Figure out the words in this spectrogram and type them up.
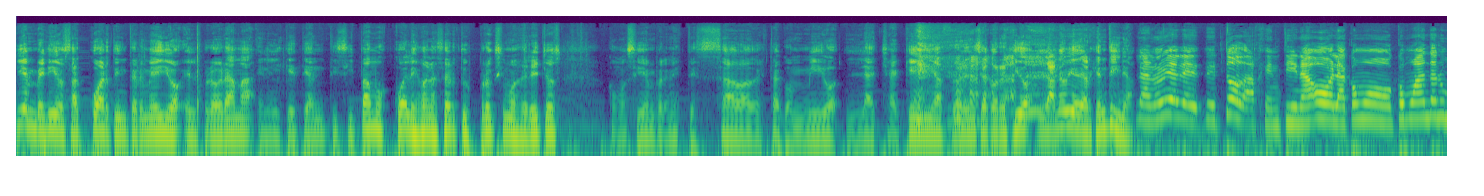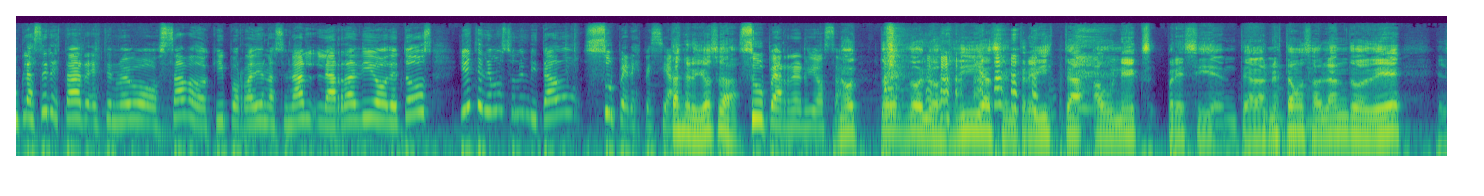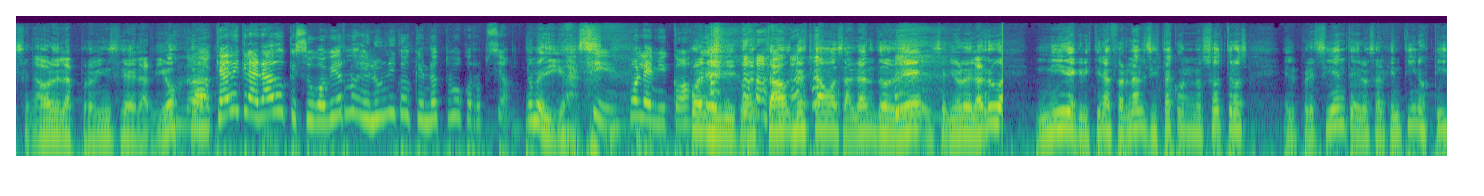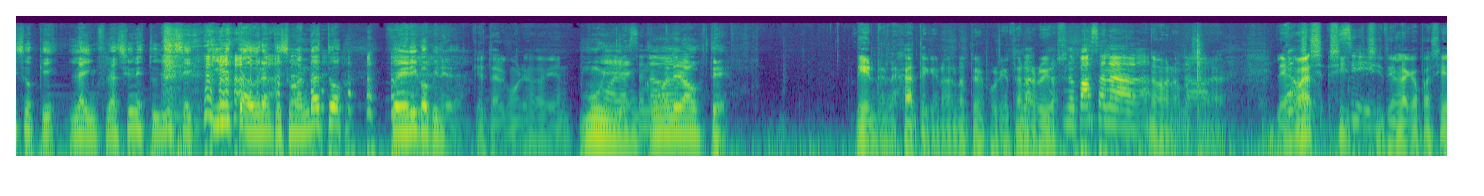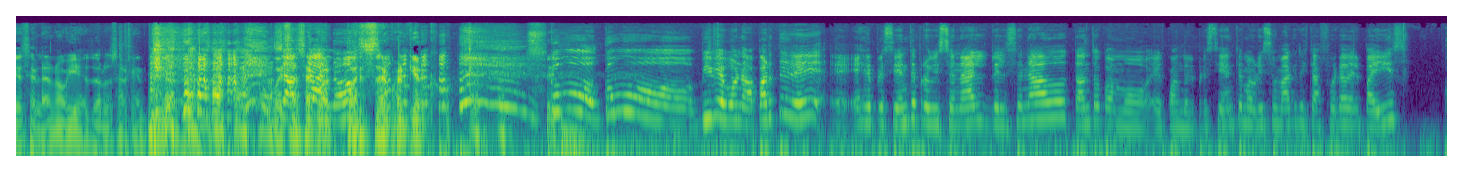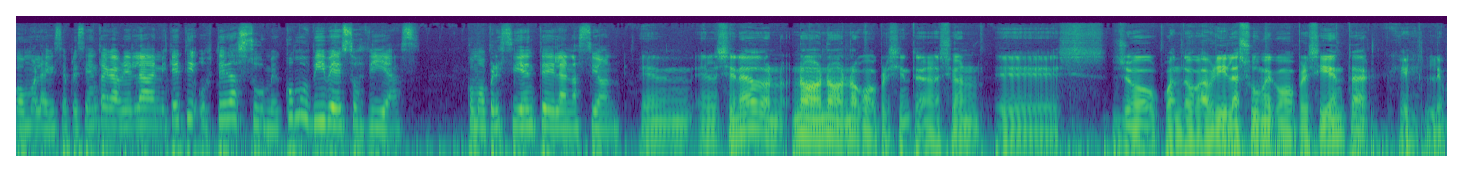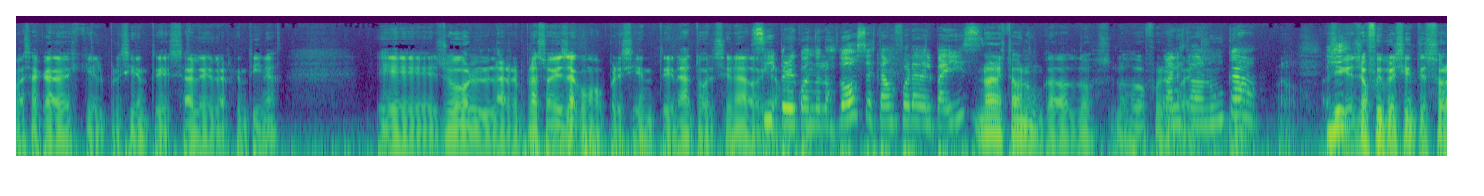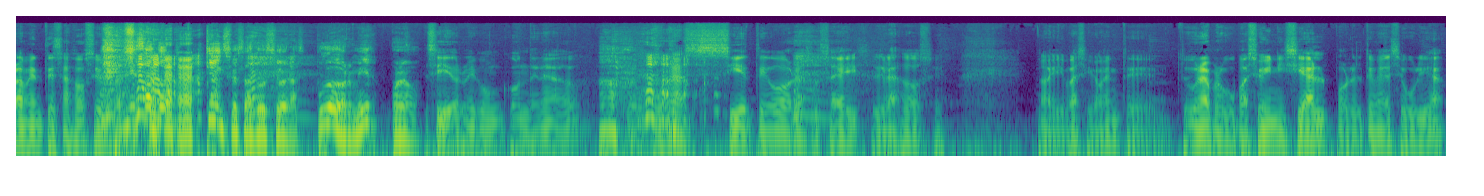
Bienvenidos a Cuarto Intermedio, el programa en el que te anticipamos cuáles van a ser tus próximos derechos. Como siempre, en este sábado está conmigo la chaqueña Florencia Corregido, la novia de Argentina. La novia de, de toda Argentina. Hola, ¿cómo, ¿cómo andan? Un placer estar este nuevo sábado aquí por Radio Nacional, la radio de todos. Y hoy tenemos un invitado súper especial. ¿Estás nerviosa? Súper nerviosa. No todos los días se entrevista a un ex presidente. A ver, no estamos hablando de el senador de la provincia de La Rioja. No, que ha declarado que su gobierno es el único que no tuvo corrupción. No me digas. Sí, polémico. Polémico. Está- no estamos hablando del señor de la Rúa ni de Cristina Fernández. Está con nosotros el presidente de los argentinos que hizo que la inflación estuviese quieta durante su mandato, Federico Pinedo. ¿Qué tal? ¿Cómo les va bien? Muy Hola, bien. ¿Cómo le va a usted? Bien, relájate que no, no tenés por qué estar no, nervioso. no pasa nada. No, no pasa nada. Además, si, Sí. si tienes la capacidad de ser la novia de todos los argentinos, puedes, hacer está, cual- ¿no? puedes hacer cualquier cosa. ¿Cómo, ¿Cómo vive, bueno, aparte de, eh, es el presidente provisional del Senado, tanto como eh, cuando el presidente Mauricio Macri está fuera del país, como la vicepresidenta Gabriela Michetti, usted asume, ¿cómo vive esos días como presidente de la nación? En, en el Senado, no, no, no, como presidente de la Nación. eh, yo, cuando Gabriel asume como presidenta, que le pasa cada vez que el presidente sale de la Argentina, eh, yo la reemplazo a ella como presidente nato del Senado. Sí, digamos. pero ¿y cuando los dos están fuera del país? No han estado nunca los dos, los dos fuera ¿No del han país. estado nunca? No, no. Así Y- que yo fui presidente solamente esas 12 horas. Esas ¿Qué hizo esas 12 horas? ¿Pudo dormir o no? sí, dormí con un condenado. Ah. Fue unas 7 horas o 6 de las 12. No, y básicamente tuve una preocupación inicial por el tema de seguridad,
